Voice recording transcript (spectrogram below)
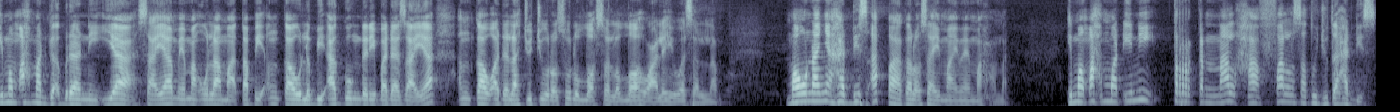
Imam Ahmad gak berani, ya saya memang ulama, tapi engkau lebih agung daripada saya, engkau adalah cucu Rasulullah Sallallahu Alaihi Wasallam. Mau nanya hadis apa kalau saya Imam Ahmad? Imam Ahmad ini terkenal hafal satu juta hadis.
